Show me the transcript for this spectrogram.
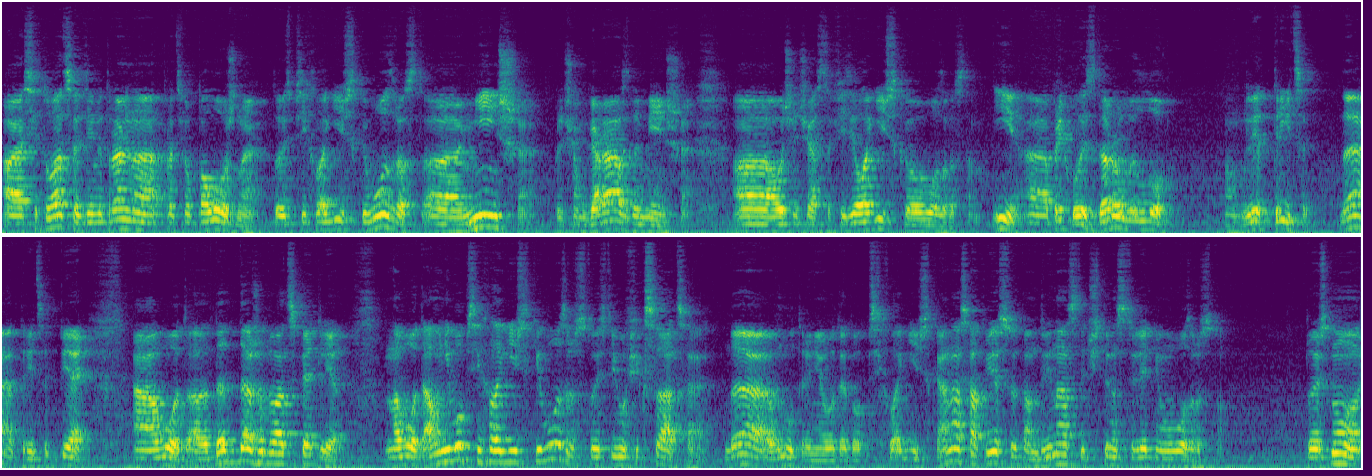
а ситуация диаметрально противоположная. То есть психологический возраст а, меньше, причем гораздо меньше, а, очень часто физиологического возраста. И приходит здоровый лоб, лет 30, да, 35, а, вот, а, да, даже 25 лет. Ну, вот, а у него психологический возраст, то есть его фиксация, да, внутренняя вот эта вот психологическая, она соответствует там 12-14-летнему возрасту. То есть, ну,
